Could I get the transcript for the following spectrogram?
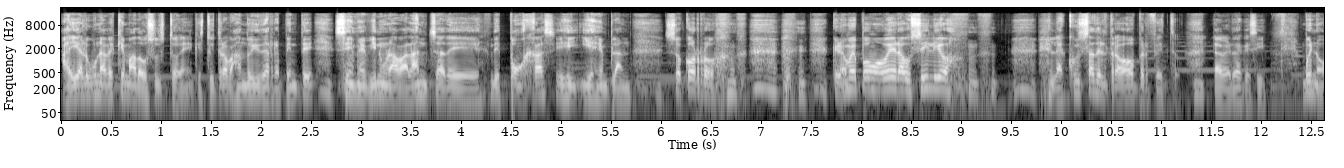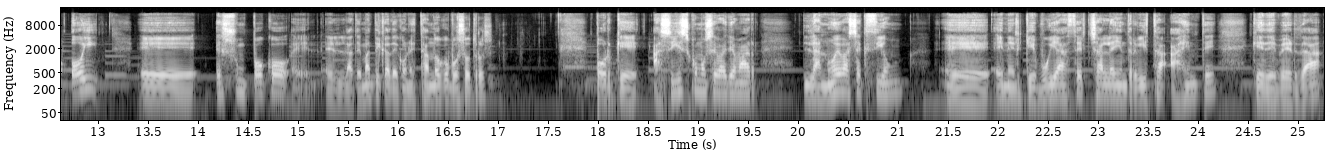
Hay alguna vez que me ha dado susto, ¿eh? que estoy trabajando y de repente se me viene una avalancha de, esponjas y, es en plan, socorro, que no me puedo mover, auxilio. La excusa del trabajo perfecto, la verdad que sí. Bueno, hoy eh, es un poco la temática de conectando con vosotros, porque así es como se va a llamar la nueva sección eh, en el que voy a hacer charlas y entrevistas a gente que de verdad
